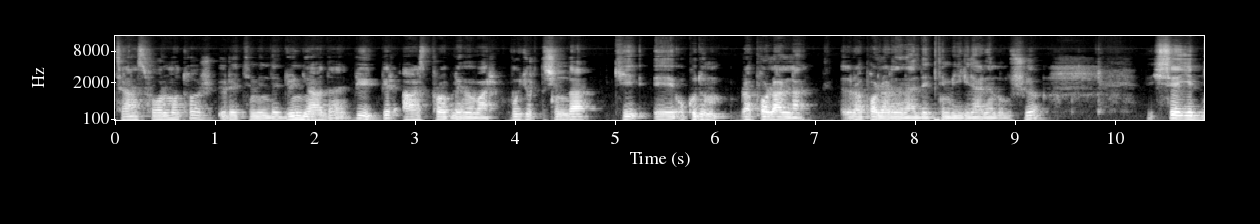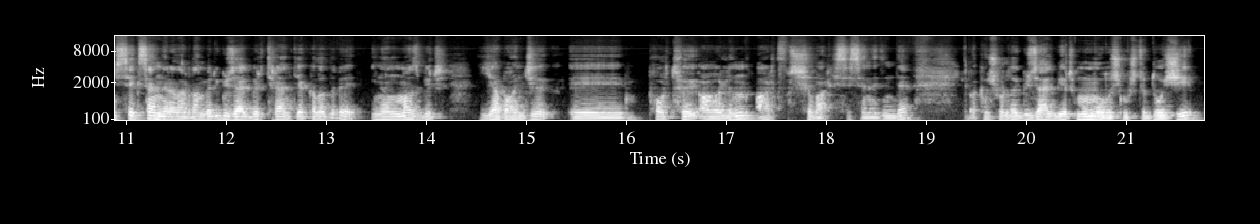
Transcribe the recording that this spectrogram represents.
transformatör üretiminde dünyada büyük bir arz problemi var. Bu yurt dışındaki e, okuduğum raporlarla raporlardan elde ettiğim bilgilerden oluşuyor. İşte 70-80 liralardan beri güzel bir trend yakaladı ve inanılmaz bir yabancı e, portföy ağırlığının artışı var hisse senedinde. Bakın şurada güzel bir mum oluşmuştu doji.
